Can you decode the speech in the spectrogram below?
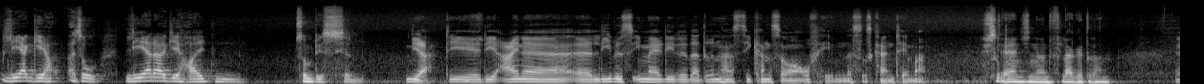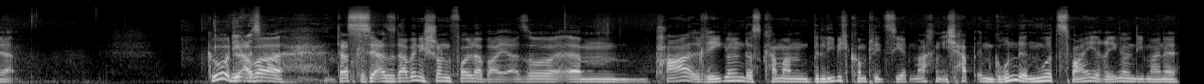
leer, also leerer gehalten, so ein bisschen. Ja, die, die eine äh, Liebes-E-Mail, die du da drin hast, die kannst du auch aufheben, das ist kein Thema. Sternchen und Flagge dran. Ja. Gut, nee, also, aber das, okay. also da bin ich schon voll dabei. Also ähm, paar Regeln, das kann man beliebig kompliziert machen. Ich habe im Grunde nur zwei Regeln, die meine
